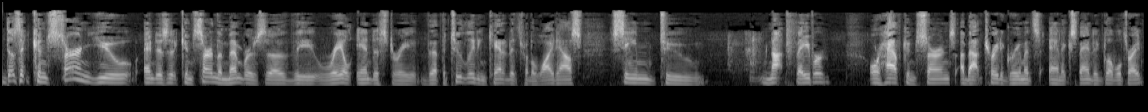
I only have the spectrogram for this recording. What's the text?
Does it concern you and does it concern the members of the rail industry that the two leading candidates for the White House seem to not favor or have concerns about trade agreements and expanded global trade?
